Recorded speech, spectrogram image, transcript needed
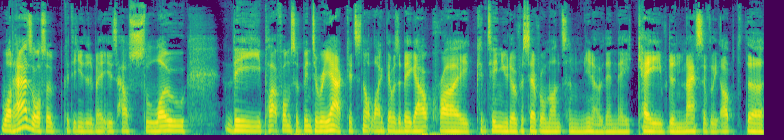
what has also continued the debate is how slow the platforms have been to react. It's not like there was a big outcry continued over several months and you know then they caved and massively upped the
